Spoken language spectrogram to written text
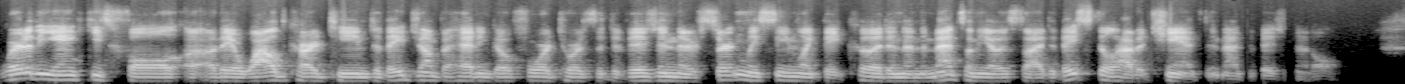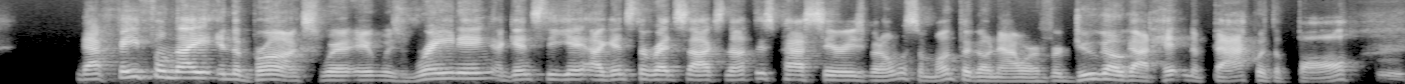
where do the Yankees fall? Uh, are they a wild card team? Do they jump ahead and go forward towards the division? There certainly seem like they could. And then the Mets on the other side, do they still have a chance in that division at all? That fateful night in the Bronx where it was raining against the against the Red Sox, not this past series, but almost a month ago now, where Verdugo got hit in the back with the ball. Mm.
